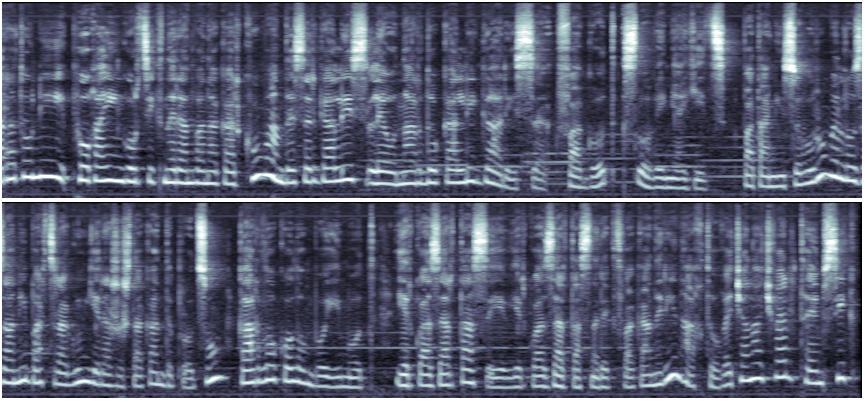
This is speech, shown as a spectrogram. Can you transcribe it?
Փառատոնի փողային գործիքներ անվանակարգում հանդես էր գալիս Լեոնարդո Կալիգարիսը, ֆագոտ Սլովենիայից։ Պատանին սովորում է Լոզանի բարձրագույն երաժշտական դպրոցում Կարլո Կոլոմբոյի մոտ։ 2010 եւ 2013 թվականներին հաղթող է ճանաչվել Թեմսիկ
